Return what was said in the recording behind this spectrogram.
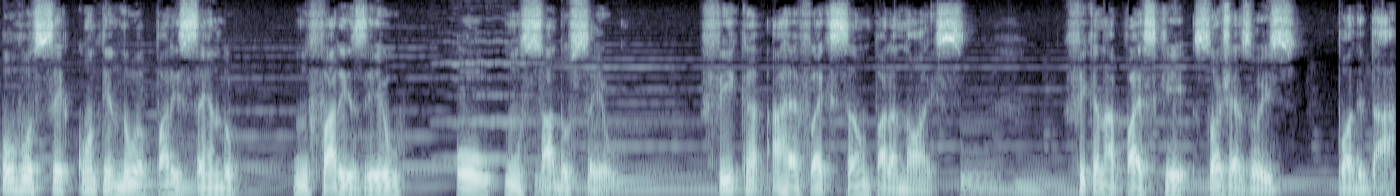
Ou você continua parecendo um fariseu ou um saduceu? Fica a reflexão para nós. Fica na paz que só Jesus pode dar.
